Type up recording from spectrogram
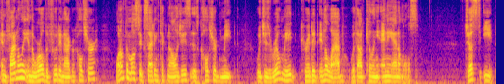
And finally, in the world of food and agriculture, one of the most exciting technologies is cultured meat, which is real meat created in a lab without killing any animals. Just Eat,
